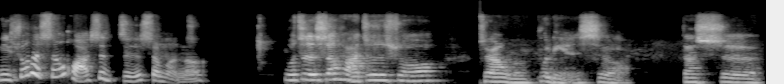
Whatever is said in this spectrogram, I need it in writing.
你说的升华是指什么呢？我指的升华就是说，虽然我们不联系了，但是，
